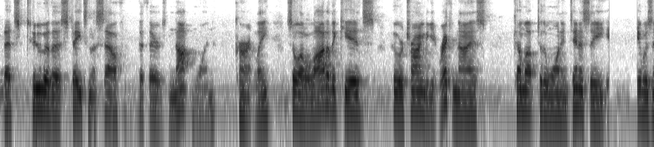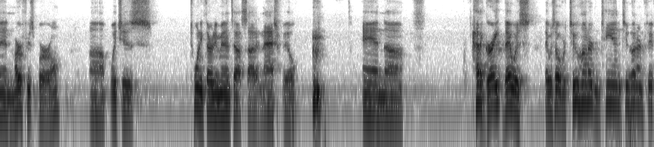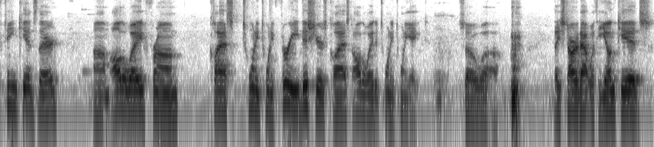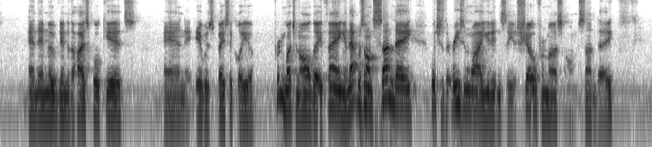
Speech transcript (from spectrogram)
That's two of the states in the South that there's not one currently. So a lot of the kids who are trying to get recognized come up to the one in Tennessee. It was in Murfreesboro, uh, which is 20, 30 minutes outside of Nashville. and uh, had a great, there was, there was over 210, 215 kids there, um, all the way from class 2023, this year's class, all the way to 2028. So uh, they started out with the young kids and then moved into the high school kids. And it was basically a, pretty much an all day thing. And that was on Sunday, which is the reason why you didn't see a show from us on Sunday.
